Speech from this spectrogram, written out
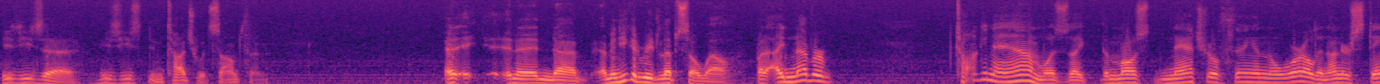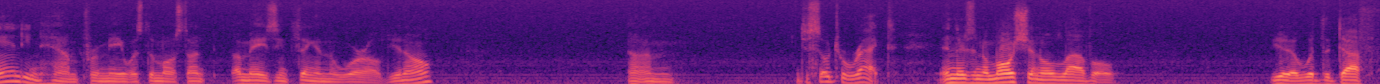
He's he's uh he's he's in touch with something. And, and, and uh, I mean, he could read lips so well, but I never. Talking to him was like the most natural thing in the world, and understanding him for me was the most amazing thing in the world. You know. Um, just so direct, and there's an emotional level. You know, with the deaf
